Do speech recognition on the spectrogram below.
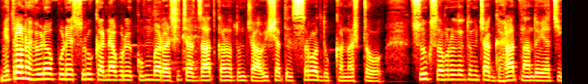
मित्रांनो व्हिडिओ पुढे सुरू करण्यापूर्वी कुंभ राशीच्या करणं तुमच्या आयुष्यातील सर्व दुःख नष्ट हो सुख समृद्धी तुमच्या घरात नांदो याची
